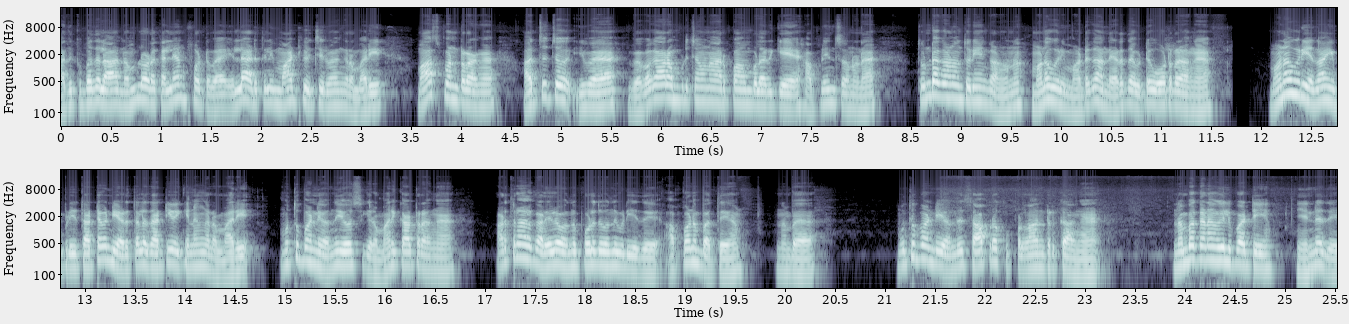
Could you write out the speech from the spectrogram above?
அதுக்கு பதிலாக நம்மளோட கல்யாண ஃபோட்டோவை எல்லா இடத்துலையும் மாட்டி வச்சிருவேங்கிற மாதிரி மாஸ் பண்ணுறாங்க அச்சச்சோ இவன் விவகாரம் பிடிச்சவனா இருப்பான் போல இருக்கே அப்படின்னு சொன்னோன்னே துண்டை காணும் துணியும் காணும்னு மனோகுரி மாட்டுக்கு அந்த இடத்த விட்டு ஓடுறாங்க. மனோகுரியை தான் இப்படி தட்ட வேண்டிய இடத்துல தட்டி வைக்கணுங்கிற மாதிரி முத்துப்பாண்டி வந்து யோசிக்கிற மாதிரி காட்டுறாங்க. அடுத்த நாள் காலையில் வந்து பொழுது வந்து விடியுது. அப்போன்னு பார்த்து நம்ம முத்துப்பாண்டியை வந்து சாப்பிட கூப்பிடலான் இருக்காங்க. நம்ம கனவேலி பாட்டி. என்னது?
